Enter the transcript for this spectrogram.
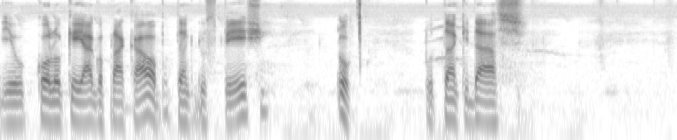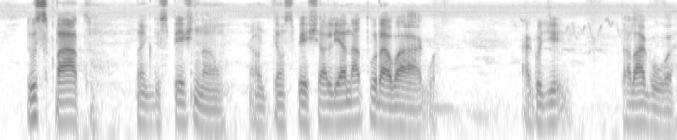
Eu coloquei água pra cá, ó, pro tanque dos peixes. Oh, pro tanque das... Dos patos. Tanque dos peixes não. Onde tem os peixes ali é natural a água. Água de, da lagoa.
